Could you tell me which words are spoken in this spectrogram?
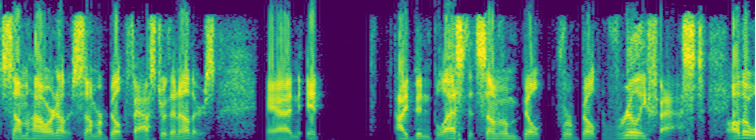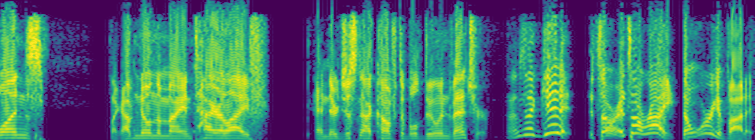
somehow or another. Some are built faster than others. And it I've been blessed that some of them built were built really fast. Other ones like I've known them my entire life and they're just not comfortable doing venture. I was like, get it. It's all it's all right. Don't worry about it.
